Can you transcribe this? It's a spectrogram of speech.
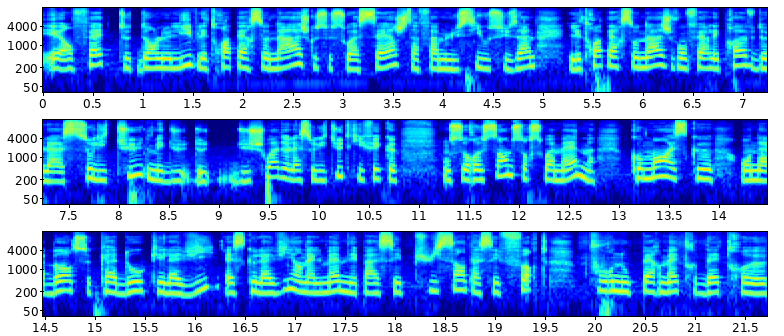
Et en fait, dans le livre, les trois personnages, que ce soit Serge, sa femme Lucie ou Suzanne, les trois personnages vont faire l'épreuve de la solitude, mais du, choix de la solitude qui fait que on se ressente sur soi-même. Comment est-ce que on aborde ce cadeau qu'est la vie? Est-ce que la vie en elle-même n'est pas assez puissante, assez forte pour nous permettre d'être euh,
